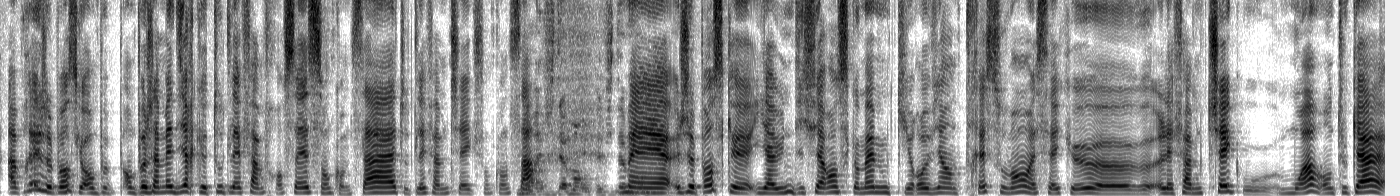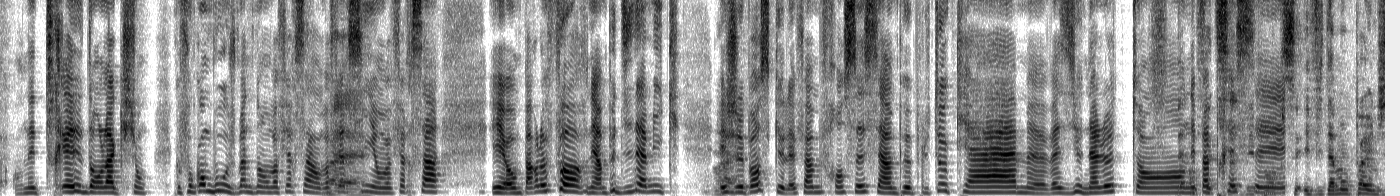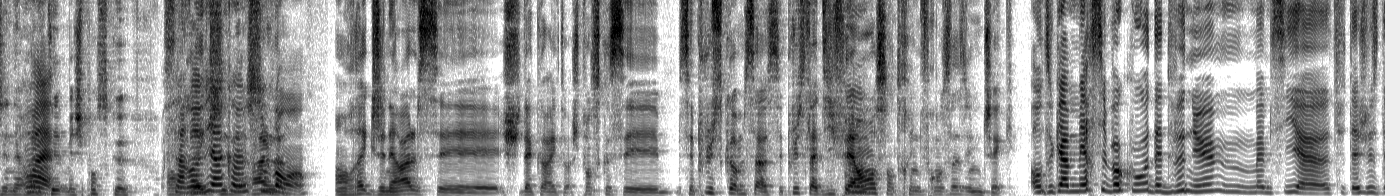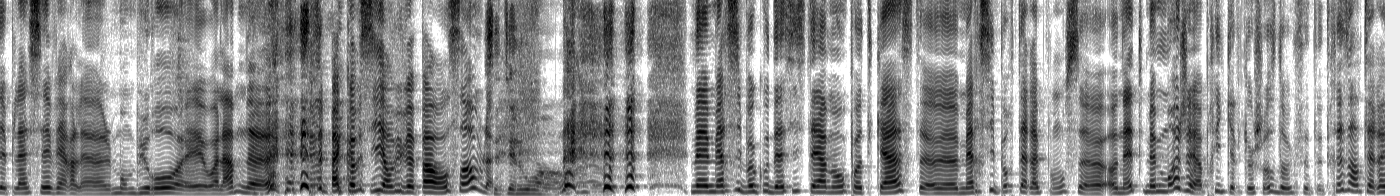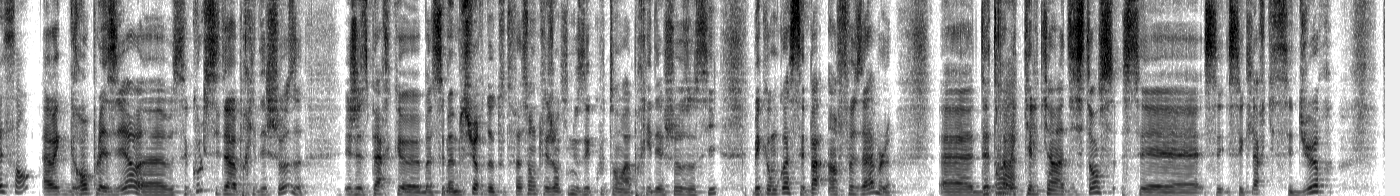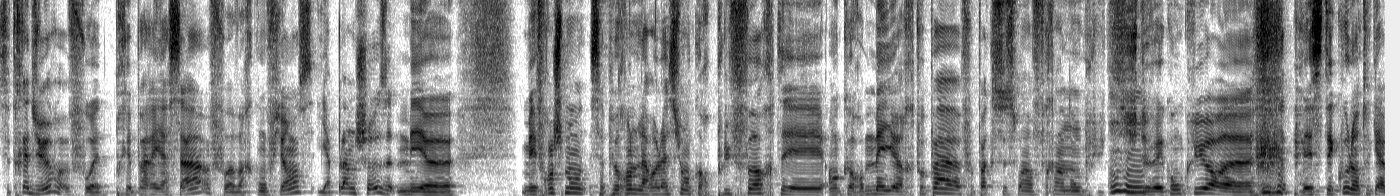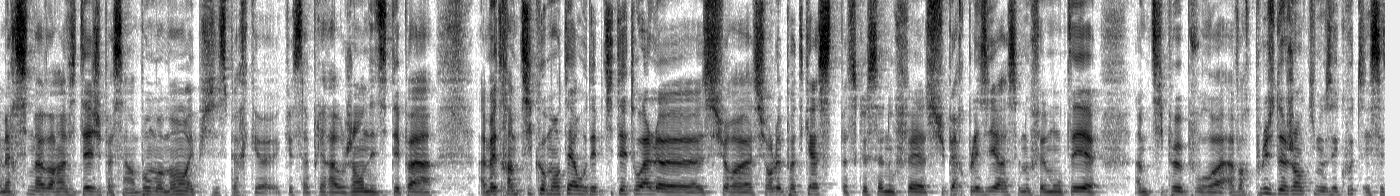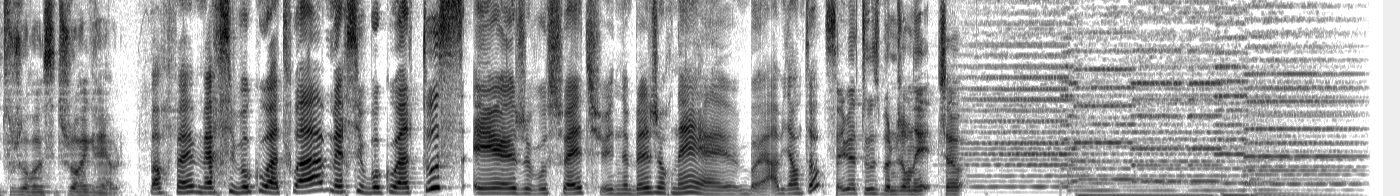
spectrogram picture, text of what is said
Après, je pense qu'on peut, on peut jamais dire que toutes les femmes françaises sont comme ça, toutes les femmes tchèques sont comme ça. Non, évidemment, évidemment. Mais je pense qu'il y a une différence quand même qui revient très souvent, et c'est que euh, les femmes tchèques, ou moi en tout cas, on est très dans l'action. Qu'il faut qu'on bouge maintenant, on va faire ça, on va Ouais. faire ci, on va faire ça. Et on parle fort, on est un peu dynamique. Ouais. Et je pense que les femmes françaises, c'est un peu plutôt calme, euh, vas-y, on a le temps, Bah, on n'est pas pressé. C'est évidemment pas une généralité, mais je pense que. Ça revient quand même générale- souvent. hein. En règle générale, c'est. Je suis d'accord avec toi. Je pense que c'est c'est plus comme ça. C'est plus la différence entre une française et une tchèque. En tout cas, merci beaucoup d'être venu, même si euh, tu t'es juste déplacé vers le- mon bureau et voilà. C'est pas comme si on vivait pas ensemble. C'était loin. Mais merci beaucoup d'assister à mon podcast. Euh, merci pour tes réponses euh, honnêtes. Même moi, j'ai appris quelque chose, donc c'était très intéressant. Avec grand plaisir. euh, c'est cool si t'as appris des choses. Et j'espère que bah, c'est même sûr de toute façon que les gens qui nous écoutent ont appris des choses aussi. Mais comme quoi, c'est pas infaisable d'être avec quelqu'un à distance. C'est clair que c'est dur. C'est très dur. Faut être préparé à ça. Faut avoir confiance. Il y a plein de choses. Mais. Euh, mais franchement, ça peut rendre la relation encore plus forte et encore meilleure. Faut pas, faut pas que ce soit un frein non plus. Si je mhm. devais conclure, euh, mais c'était cool en tout cas. Merci de m'avoir invité. J'ai passé un bon moment et puis j'espère que, que, ça plaira aux gens. N'hésitez pas à mettre un petit commentaire ou des petites étoiles euh, sur, euh, sur le podcast parce que ça nous fait super plaisir. Ça nous fait monter un petit peu pour avoir plus de gens qui nous écoutent et c'est toujours, c'est toujours agréable. Parfait, merci beaucoup à toi, merci beaucoup à tous et je vous souhaite une belle journée. À bientôt. Salut à tous, bonne journée, ciao.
